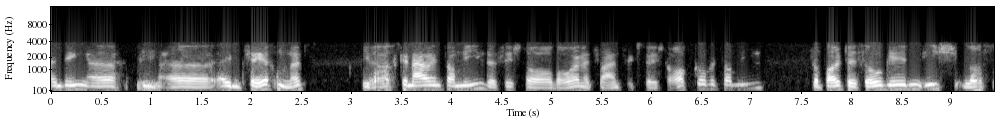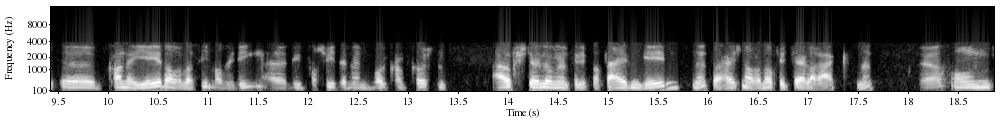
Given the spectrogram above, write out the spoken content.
ein Ding äh, äh, im gesehen, nicht? Ich weiß genau den Termin, das ist der, der 21. ist der Abgabetermin. Sobald das so geben ist, lass, äh, kann ja jeder, lass immer die Dinge, äh, die verschiedenen Wahlkampfkosten Aufstellungen für die Parteien geben. Ne? Da heißt noch ein offizieller Akt. Ne? Ja, Und,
